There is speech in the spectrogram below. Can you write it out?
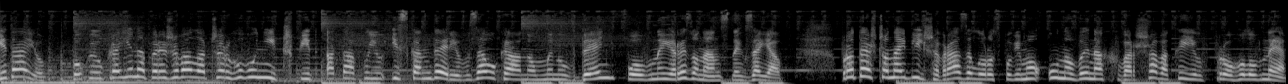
Вітаю! Поки Україна переживала чергову ніч під атакою іскандерів за океаном минув день повний резонансних заяв. Про те, що найбільше вразило, розповімо у новинах Варшава Київ про головне.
